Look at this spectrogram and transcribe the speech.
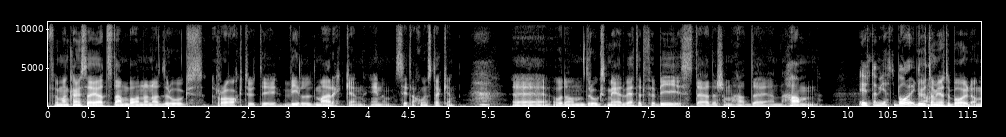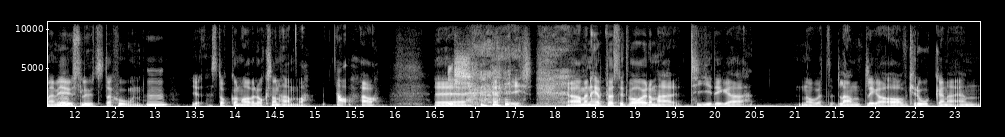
För man kan ju säga att stambanorna drogs rakt ut i vildmarken inom citationstecken. Eh, och de drogs medvetet förbi städer som hade en hamn. Utom Göteborg då? Utom Göteborg då, men vi är ju mm. slutstation. Mm. Stockholm har väl också en hamn va? Ja. ja. Eh, ja, men helt plötsligt var ju de här tidiga, något lantliga avkrokarna en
